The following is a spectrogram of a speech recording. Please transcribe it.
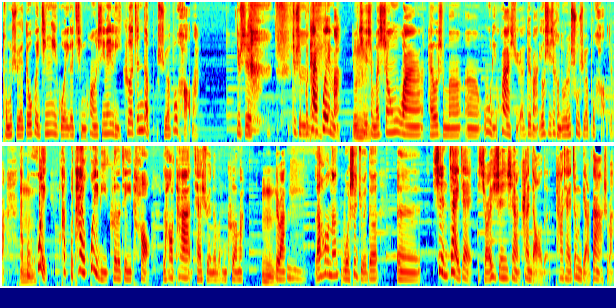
同学都会经历过一个情况，是因为理科真的学不好嘛，就是 就是不太会嘛，尤其什么生物啊，还有什么嗯、物理化学，对吧？尤其是很多人数学不好，对吧？他不嗯会，他不太会理科的这一套，然后他才选的文科嘛，嗯，对吧？嗯然后呢，我是觉得，嗯、现在在小 S 身上看到的，他才这么点儿大，是吧？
